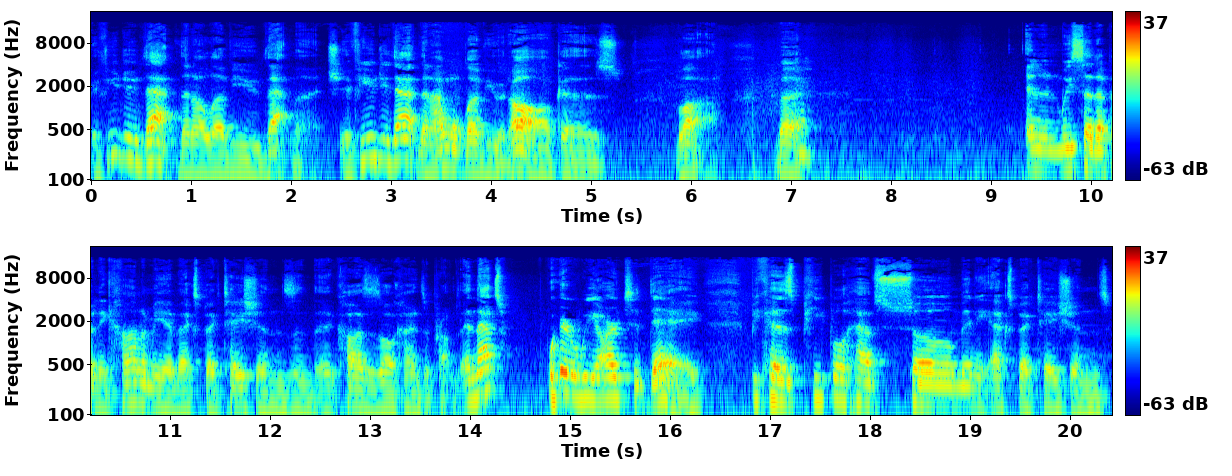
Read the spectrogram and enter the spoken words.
If you do that, then I'll love you that much. If you do that, then I won't love you at all because blah. But and we set up an economy of expectations and it causes all kinds of problems. And that's where we are today because people have so many expectations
